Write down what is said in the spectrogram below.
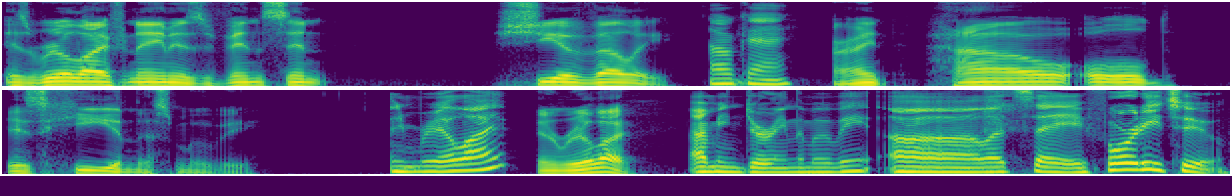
his real life name is Vincent Schiavelli. Okay. All right. How old is he in this movie? In real life, In real life, I mean during the movie, uh, let's say forty-two.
